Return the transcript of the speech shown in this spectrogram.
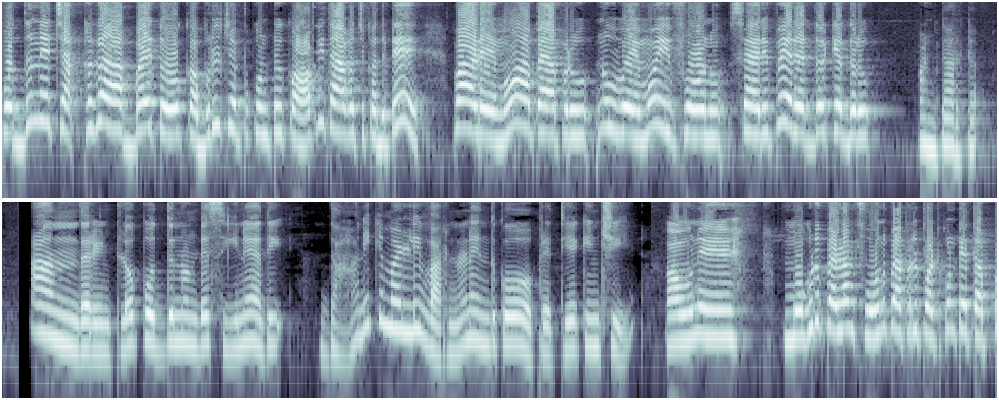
పొద్దున్నే చక్కగా అబ్బాయితో కబుర్లు చెప్పుకుంటూ కాఫీ తాగొచ్చు కదుటే. వాడేమో ఆ పేపరు నువ్వేమో ఈ ఫోను సరిపోయారు ఇద్దరికిద్దరు అంటారట. అందరింట్లో పొద్దునుండే సీనే అది. దానికి మళ్ళీ వర్ణన ఎందుకో ప్రత్యేకించి. అవునే మొగుడు పెళ్ళం ఫోన్ పేపర్లు పట్టుకుంటే తప్ప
